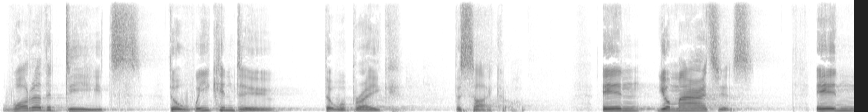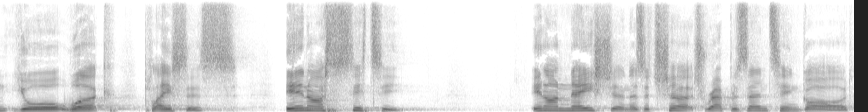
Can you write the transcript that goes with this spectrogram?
what are the deeds that we can do that will break the cycle? In your marriages, in your workplaces, in our city, in our nation as a church representing God.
